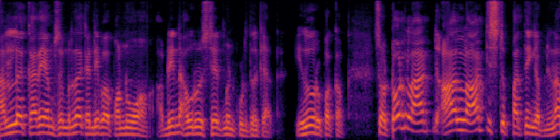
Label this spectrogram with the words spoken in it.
நல்ல கதை அம்சம் இருந்தால் கண்டிப்பாக பண்ணுவோம் அப்படின்னு அவர் ஒரு ஸ்டேட்மெண்ட் கொடுத்துருக்காரு. இது ஒரு பக்கம். So total art all artist பார்த்தீங்க அப்படின்னா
